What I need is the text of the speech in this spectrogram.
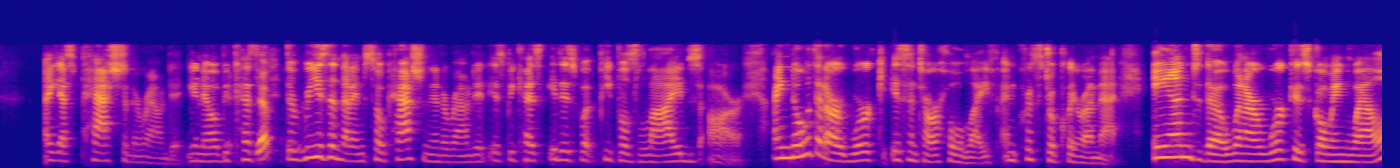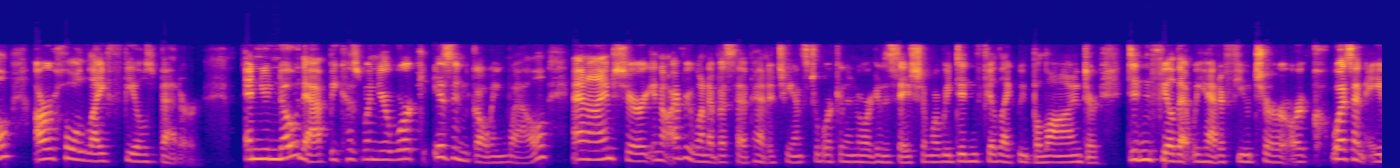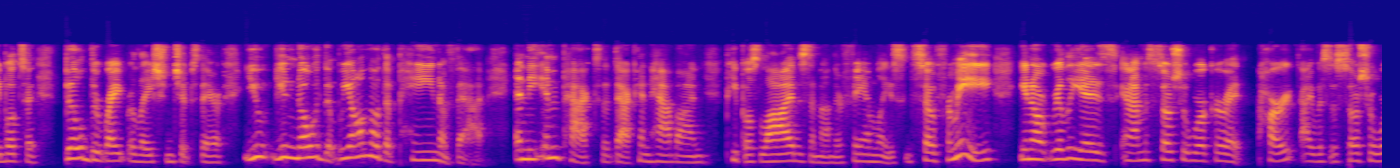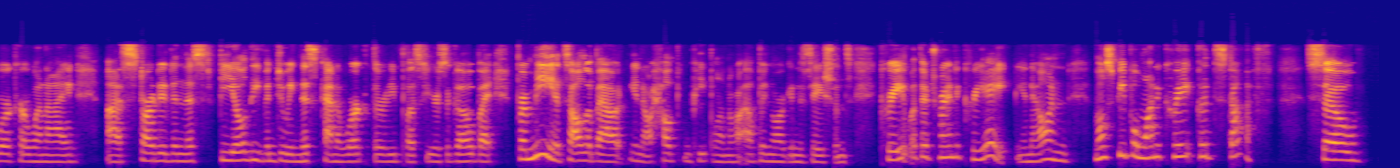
I guess, passion around it, you know, because Yep. the reason that I'm so passionate around it is because it is what people's lives are. I know that our work isn't our whole life. I'm crystal clear on that. And though, when our work is going well, our whole life feels better. And you know that because when your work isn't going well, and I'm sure, you know, every one of us have had a chance to work in an organization where we didn't feel like we belonged or didn't feel that we had a future or wasn't able to build the right relationships there. You you know that we all know the pain of that and the impact that that can have on people's lives and on their families. And so for me, you know, it really is and I'm a social worker at heart. I was a social worker when I uh, started in this field, even doing this kind of work 30 plus years ago. But for me, it's all about, you know, helping people and helping organizations create what they're trying to create, you know, and most people want to create good stuff. So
